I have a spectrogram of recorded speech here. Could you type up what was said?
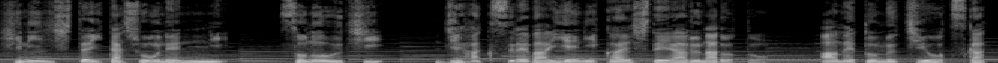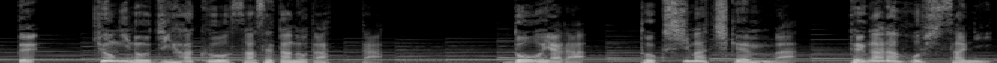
否認していた少年にそのうち自白すれば家に帰してやるなどと雨と鞭を使って虚偽の自白をさせたのだった。どうやら徳島地検は手柄欲しさに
